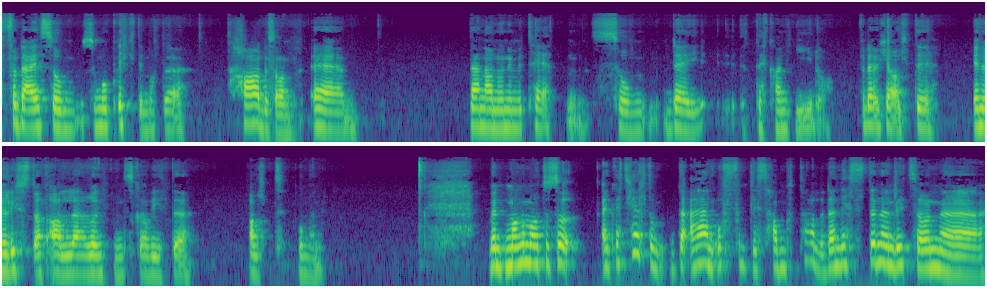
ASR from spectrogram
For de som, som oppriktig måtte ha det sånn. Den anonymiteten som det, det kan gi, da. For det er jo ikke alltid en har lyst til at alle rundt en skal vite alt om en. Men på mange måter så Jeg vet ikke helt om det er en offentlig samtale. Det er nesten en litt sånn uh,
